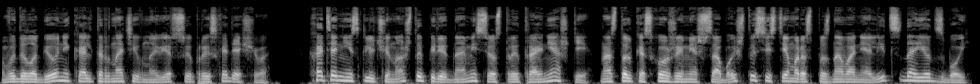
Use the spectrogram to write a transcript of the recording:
выдала Бионика альтернативную версию происходящего. Хотя не исключено, что перед нами сестры-тройняшки, настолько схожие между собой, что система распознавания лиц дает сбой.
